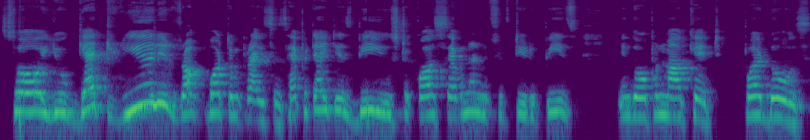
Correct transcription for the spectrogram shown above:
So you get really rock bottom prices. Hepatitis B used to cost 750 rupees in the open market per dose.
